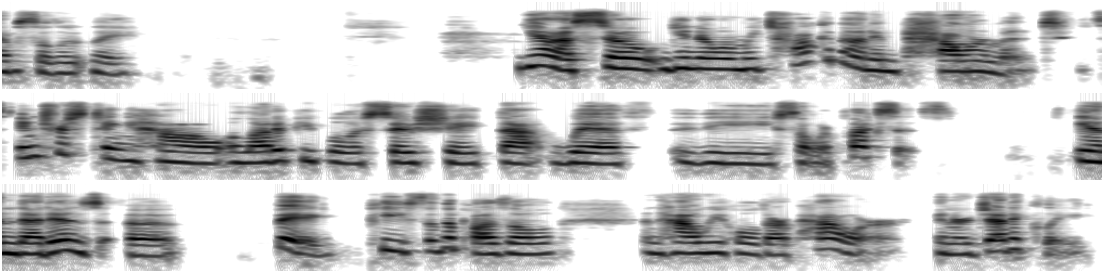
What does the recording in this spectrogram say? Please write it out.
Absolutely. Yeah, so, you know, when we talk about empowerment, it's interesting how a lot of people associate that with the solar plexus. And that is a big piece of the puzzle and how we hold our power energetically.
